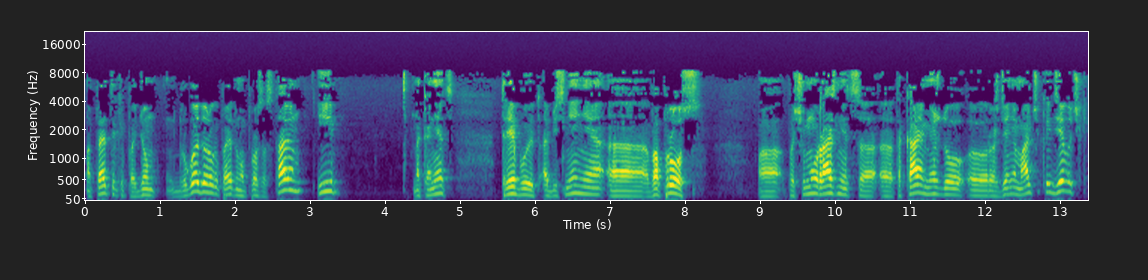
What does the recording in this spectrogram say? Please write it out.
опять-таки пойдем другой дорогой, поэтому вопрос оставим. И, наконец, требует объяснения э, вопрос, э, почему разница э, такая между э, рождением мальчика и девочки.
